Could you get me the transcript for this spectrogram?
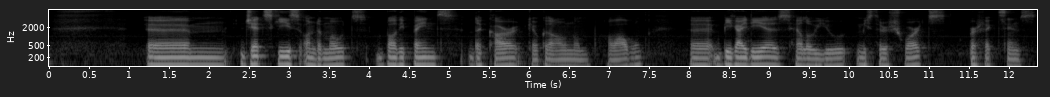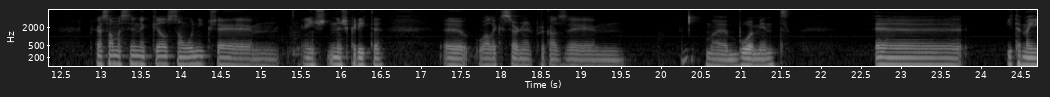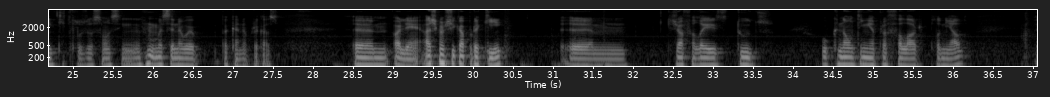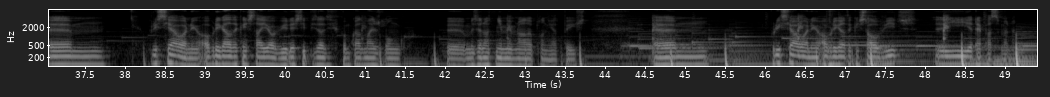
Um, jet Skis on the Moat, Body Paint, The Car, que é o que dá o nome ao álbum, uh, Big Ideas, Hello You, Mr. Schwartz, Perfect Sense. Porque é só uma cena que eles são únicos, é, é na escrita. Uh, o Alex Turner, por acaso, é um, uma boa mente. Uh, e também em títulos, são assim, uma cena web bacana, por acaso. Um, olhem, acho que vamos ficar por aqui. Um, já falei de tudo o que não tinha para falar planeado. Um, por isso, é, olhem, obrigado a quem está aí a ouvir. Este episódio ficou um bocado mais longo, uh, mas eu não tinha mesmo nada planeado para isto. Um, por isso, é, olhem, obrigado a quem está a ouvir e até para a semana.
